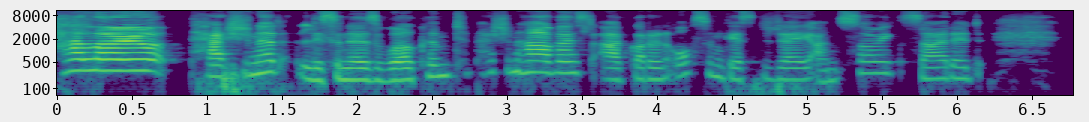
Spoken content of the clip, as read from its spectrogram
Hello, passionate listeners. Welcome to Passion Harvest. I've got an awesome guest today. I'm so excited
